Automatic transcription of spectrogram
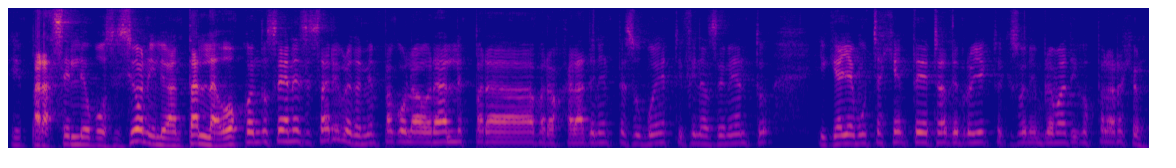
eh, para hacerle oposición y levantar la voz cuando sea necesario, pero también para colaborarles para, para ojalá tener presupuesto y financiamiento y que haya mucha gente detrás de proyectos que son emblemáticos para la región.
